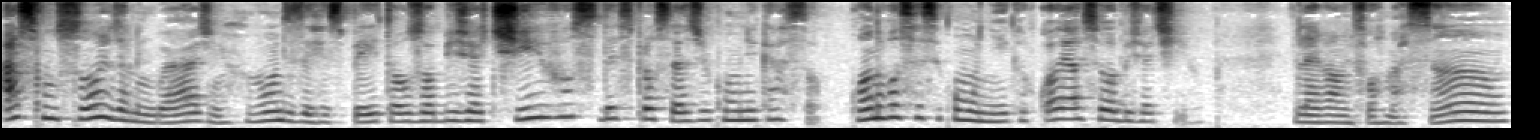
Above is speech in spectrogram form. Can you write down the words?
As funções da linguagem vão dizer respeito aos objetivos desse processo de comunicação. Quando você se comunica, qual é o seu objetivo? É levar uma informação,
